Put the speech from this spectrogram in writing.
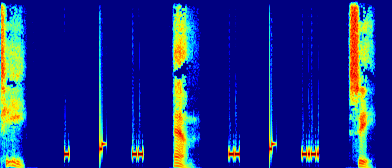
T. M. C.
